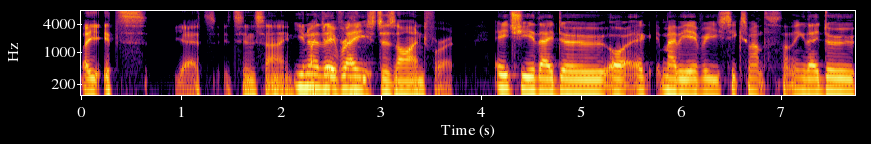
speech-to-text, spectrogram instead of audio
Like it's yeah, it's it's insane. You know like, that they- everything's designed for it. Each year they do, or uh, maybe every six months or something, they do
